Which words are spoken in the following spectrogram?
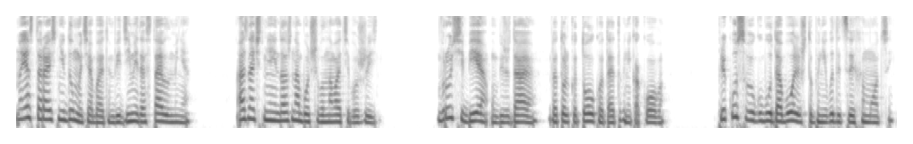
Но я стараюсь не думать об этом, ведь Демид оставил меня. А значит, меня не должна больше волновать его жизнь. Вру себе, убеждаю, да только толку от этого никакого. Прикусываю губу до боли, чтобы не выдать своих эмоций.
